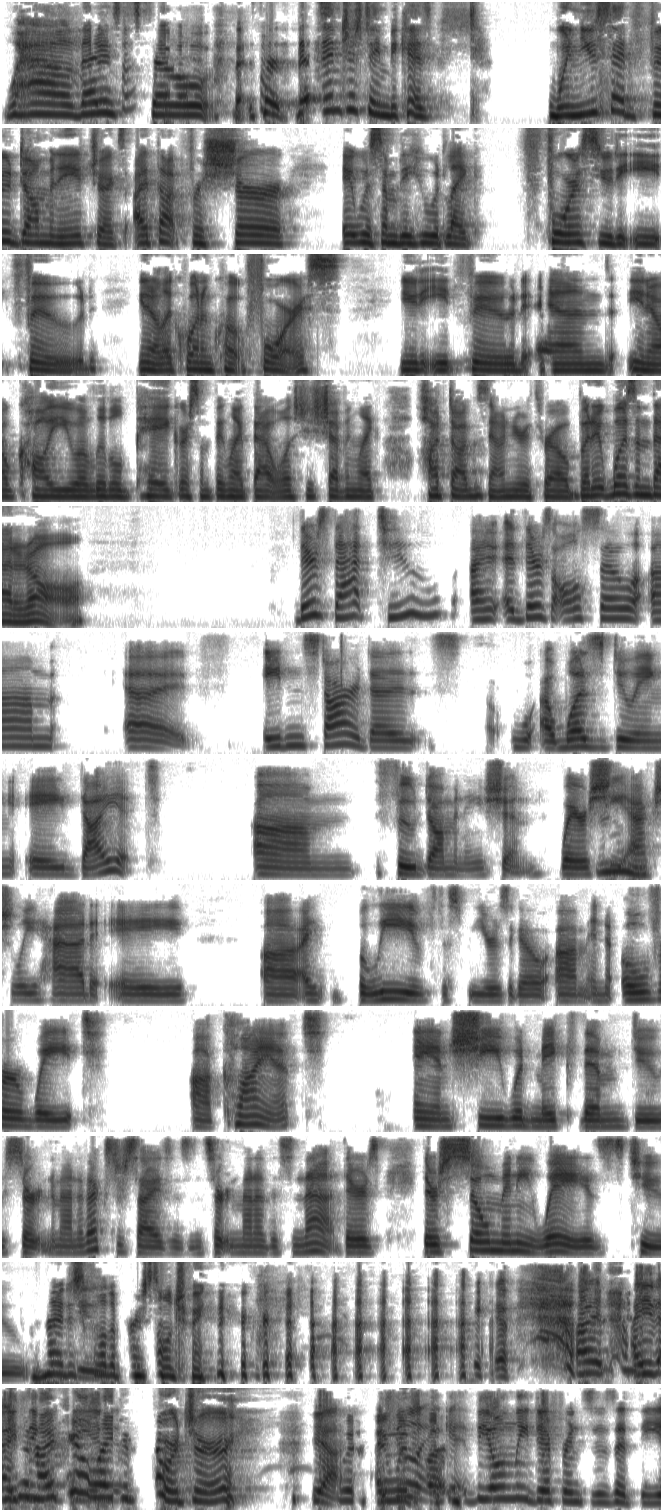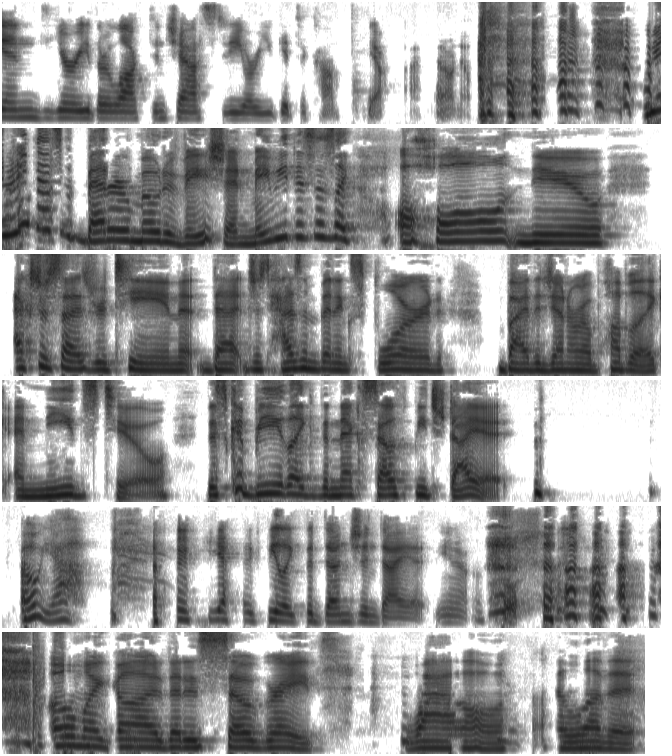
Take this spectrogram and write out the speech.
wow, that is so, so that's interesting because when you said food dominatrix, I thought for sure it was somebody who would like force you to eat food, you know, like quote unquote force you to eat food and, you know, call you a little pig or something like that while she's shoving like hot dogs down your throat. But it wasn't that at all. There's that too. I, there's also, um, uh, Aiden Starr does, uh, was doing a diet, um, food domination where she mm. actually had a, uh, I believe this years ago, um, an overweight, uh, client and she would make them do certain amount of exercises and certain amount of this and that there's there's so many ways to i just do- called a personal trainer yeah. I, I, I, think I feel like it's torture yeah i feel like the only difference is at the end you're either locked in chastity or you get to come yeah I don't know. Maybe that's a better motivation. Maybe this is like a whole new exercise routine that just hasn't been explored by the general public and needs to. This could be like the next South Beach diet. Oh yeah. yeah, it'd be like the dungeon diet, you know. oh my god, that is so great. Wow. I love it.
